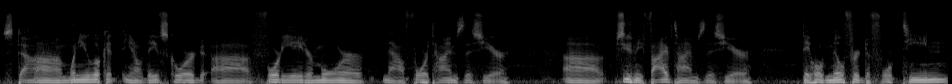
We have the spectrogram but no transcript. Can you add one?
stout. um, when you look at you know they've scored uh, 48 or more now four times this year. Uh, excuse me, five times this year. They hold Milford to 14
